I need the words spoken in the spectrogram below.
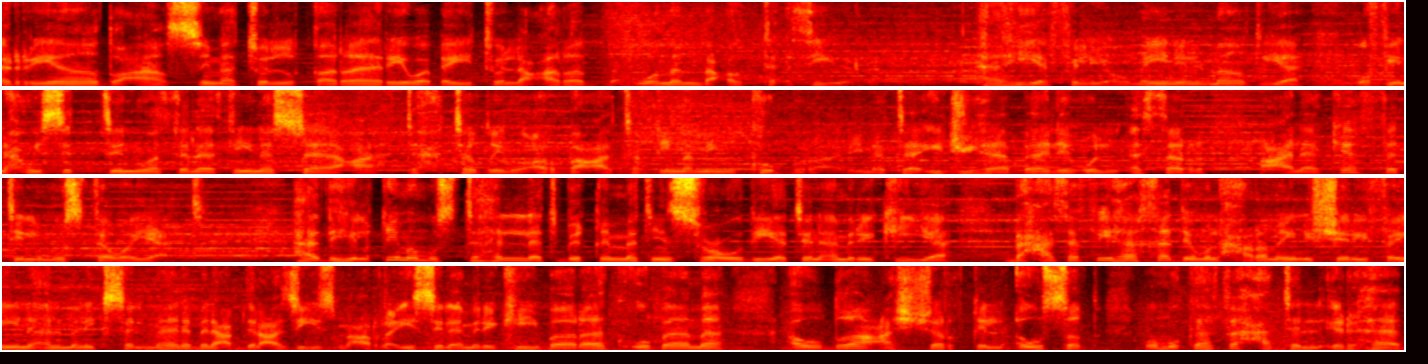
الرياض عاصمة القرار وبيت العرب ومنبع التأثير. ها هي في اليومين الماضية وفي نحو 36 ساعة تحتضن أربعة قمم كبرى لنتائجها بالغ الأثر على كافة المستويات. هذه القمم استهلت بقمة سعودية أمريكية بحث فيها خادم الحرمين الشريفين الملك سلمان بن عبد العزيز مع الرئيس الأمريكي باراك أوباما أوضاع الشرق الأوسط ومكافحة الإرهاب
